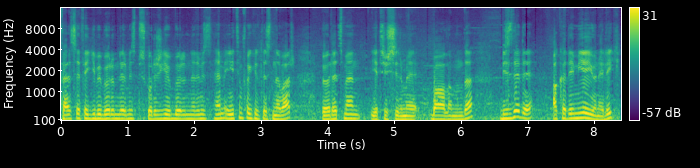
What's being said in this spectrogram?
felsefe gibi bölümlerimiz, psikoloji gibi bölümlerimiz hem eğitim fakültesinde var, öğretmen yetiştirme bağlamında. Bizde de akademiye yönelik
